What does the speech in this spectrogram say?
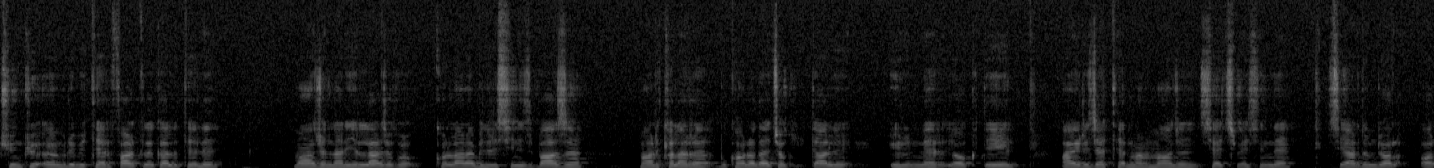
Çünkü ömrü biter farklı kaliteli macunlar yıllarca kullanabilirsiniz. Bazı markaları bu konuda çok iddialı ürünler yok değil. Ayrıca termal macun seçmesinde yardımcı ol, ol,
